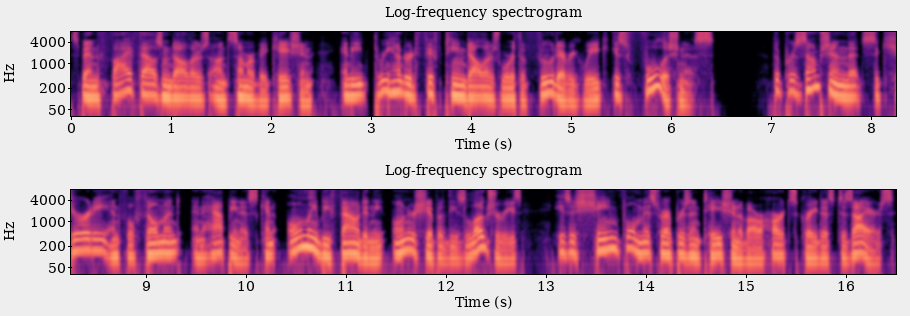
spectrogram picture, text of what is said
spend $5,000 on summer vacation, and eat $315 worth of food every week is foolishness. The presumption that security and fulfillment and happiness can only be found in the ownership of these luxuries is a shameful misrepresentation of our heart's greatest desires.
